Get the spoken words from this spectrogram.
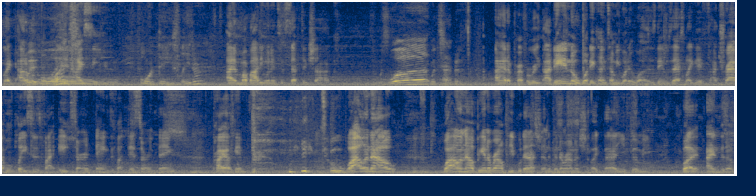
Like, out of Wait, a coma what? in ICU. Four days later. I, my body went into septic shock. What? What happened? I had a preparation. I didn't know what they couldn't tell me what it was. They was asking like if I traveled places, if I ate certain things, if I did certain things. Probably I was getting too wilding out, wilding out, being around people that I shouldn't have been around and shit like that. You feel me? But I ended up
